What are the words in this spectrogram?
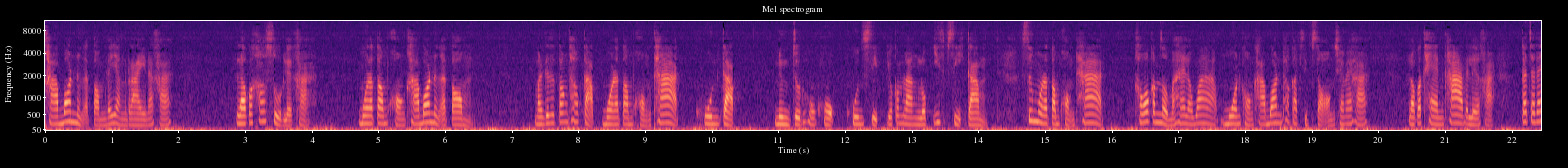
คาร์บอน1อะตอมได้อย่างไรนะคะ เราก็เข้าสูตรเลยค่ะ มวลอะตอมของคาร์บอน1อะตอม มันก็จะต้องเท่ากับมวลอะตอมของธาตุคูณกับ 1.66คูณ10 ยกกำลังลบ 24 กรัม ซึ่งมวลอะตอมของธาตุเขาก็กำหนดมาให้แล้วว่า มวลของคาร์บอนเท่ากับ 12 ใช่ไหมคะ เราก็แทนค่าไปเลยค่ะ ก็จะได้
